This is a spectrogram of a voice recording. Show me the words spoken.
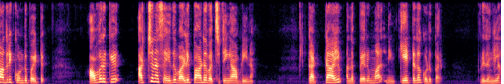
மாதிரி கொண்டு போயிட்டு அவருக்கு அர்ச்சனை செய்து வழிபாடு வச்சிட்டிங்க அப்படின்னா கட்டாயம் அந்த பெருமாள் நீங்கள் கேட்டதை கொடுப்பார். புரியுதுங்களா?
